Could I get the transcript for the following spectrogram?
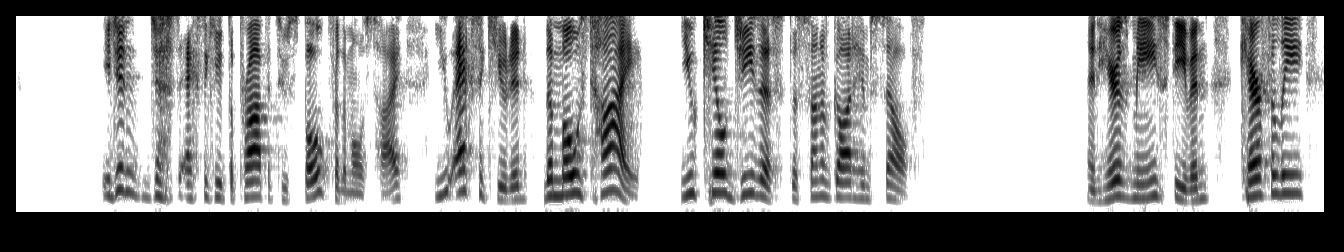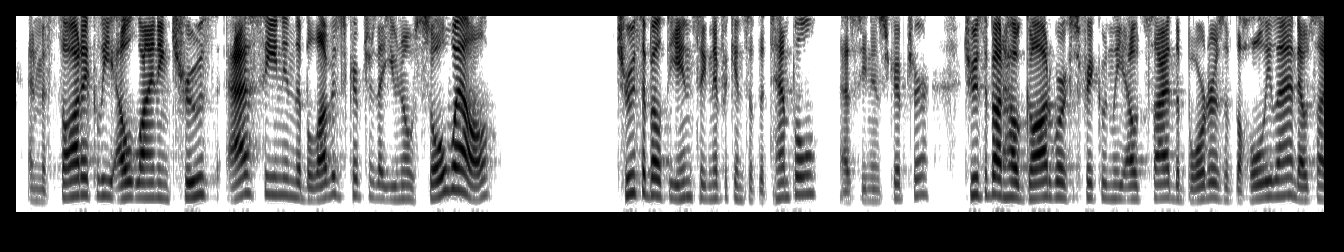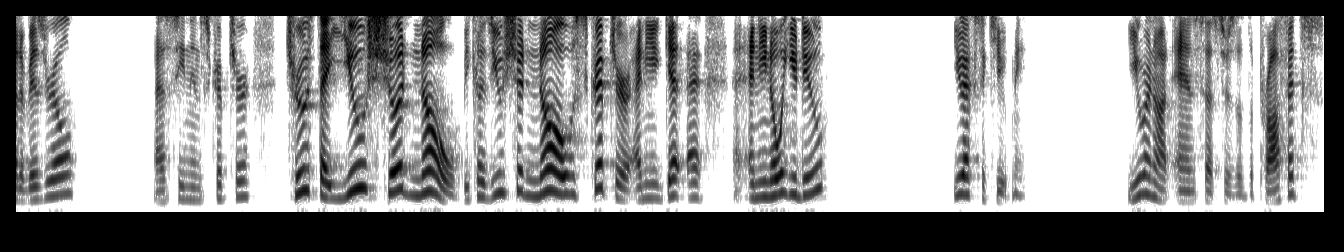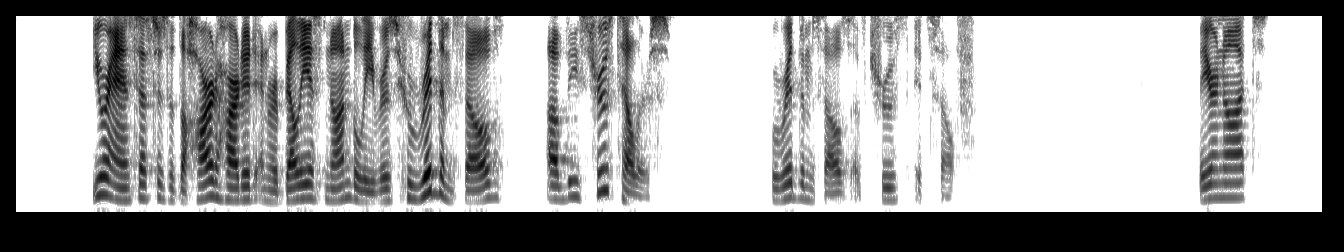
You didn't just execute the prophets who spoke for the Most High, you executed the Most High. You killed Jesus, the Son of God Himself. And here's me, Stephen, carefully and methodically outlining truth as seen in the beloved scripture that you know so well truth about the insignificance of the temple, as seen in Scripture, truth about how God works frequently outside the borders of the Holy Land, outside of Israel, as seen in Scripture, truth that you should know because you should know Scripture, and you get and you know what you do? You execute me. You are not ancestors of the prophets. You are ancestors of the hard hearted and rebellious non believers who rid themselves of these truth tellers, who rid themselves of truth itself. They are not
